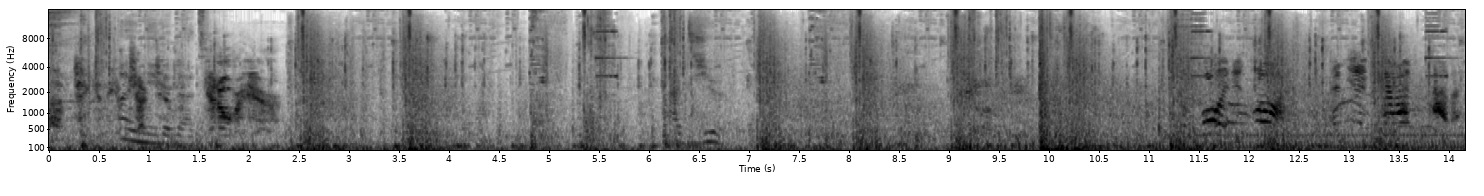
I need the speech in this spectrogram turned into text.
I'm taking the I objective. needed that. Get over here. Adieu. Void is lost, and you cannot have it.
